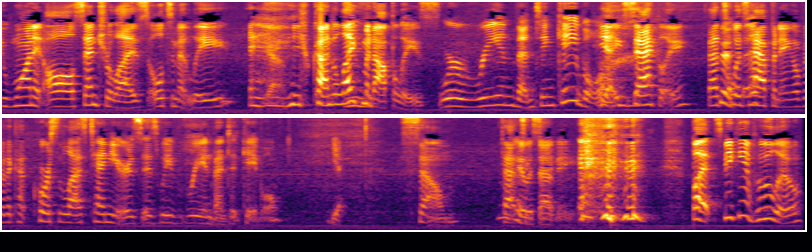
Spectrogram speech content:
you want it all centralized ultimately. Yeah. you kind of like monopolies. We're reinventing cable. Yeah, exactly. That's what's happening over the course of the last 10 years is we've reinvented cable. Yeah. So that's Okay exciting. but speaking of Hulu,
